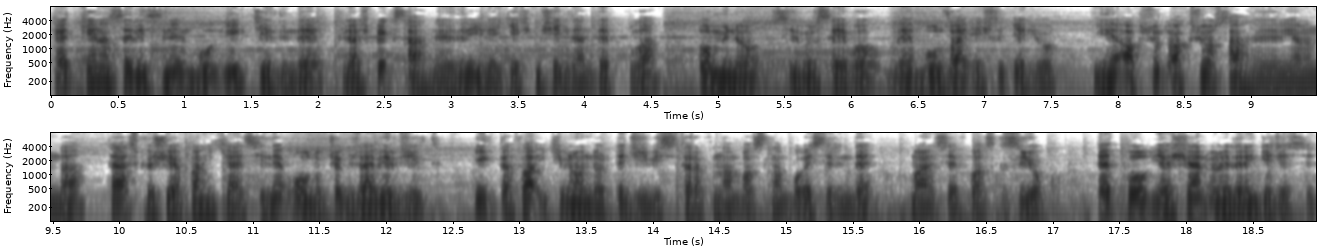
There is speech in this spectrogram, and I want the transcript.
Headcanon serisinin bu ilk cildinde flashback sahneleri ile geçmişe giden Deadpool'a Domino, Silver Sable ve Bullseye eşlik ediyor. Yine absürt aksiyon sahneleri yanında ters köşe yapan hikayesiyle oldukça güzel bir cilt. İlk defa 2014'te GBC tarafından basılan bu eserinde maalesef baskısı yok. Deadpool Yaşayan Ölülerin Gecesi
